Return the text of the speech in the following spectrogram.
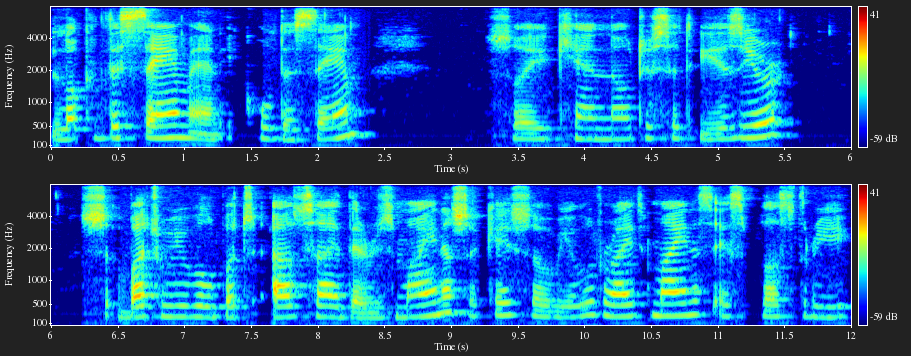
look the same and equal the same. So you can notice it easier so, but we will put outside there is minus okay? So we will write minus x plus 3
